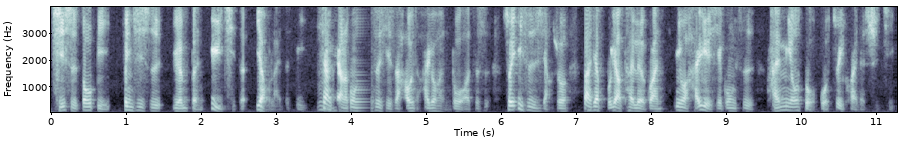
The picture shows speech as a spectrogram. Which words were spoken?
其实都比分析师原本预期的要来的低。像这样的公司，其实还还有很多啊，这是所以意思是想说，大家不要太乐观，因为还有一些公司还没有躲过最坏的时机。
